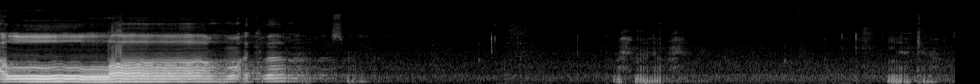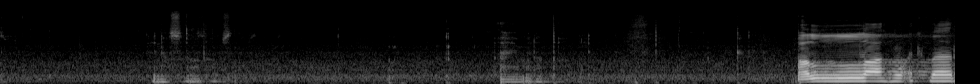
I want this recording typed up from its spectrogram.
الله أكبر. بسم الله الرحمن الرحيم. إياك نعبد اهدنا الصراط المستقيم الله أكبر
